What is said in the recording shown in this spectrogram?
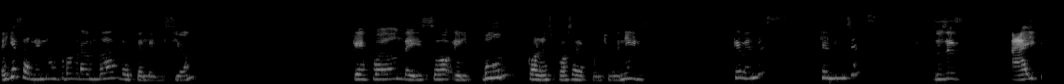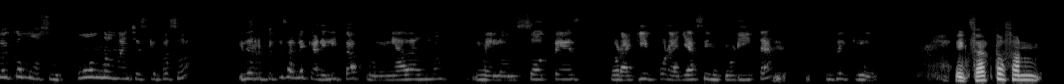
Ella salió en un programa de televisión que fue donde hizo el boom con la esposa de Poncho de Nigris. ¿Qué vendes? ¿Qué anuncias? Entonces, ahí fue como su boom, no manches, ¿qué pasó? Y de repente sale Carelita tuneada, unos melonzotes por aquí, por allá, cinturita. Entonces, que, Exacto, son,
